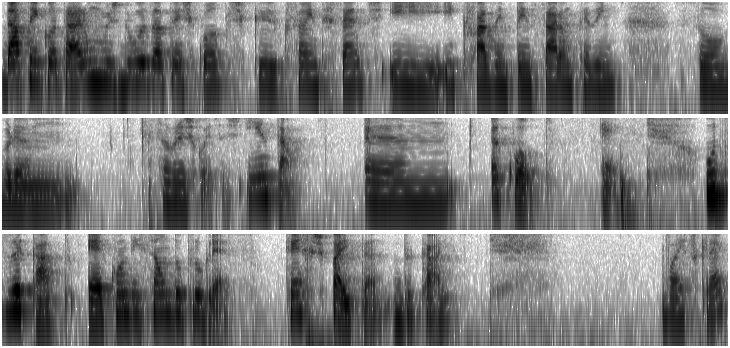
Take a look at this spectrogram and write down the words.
Dá para encontrar umas duas ou três quotes que, que são interessantes e, e que fazem pensar um bocadinho sobre hum, sobre as coisas. E então, um, a quote é: O desacato é a condição do progresso. Quem respeita decai. Voice crack.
